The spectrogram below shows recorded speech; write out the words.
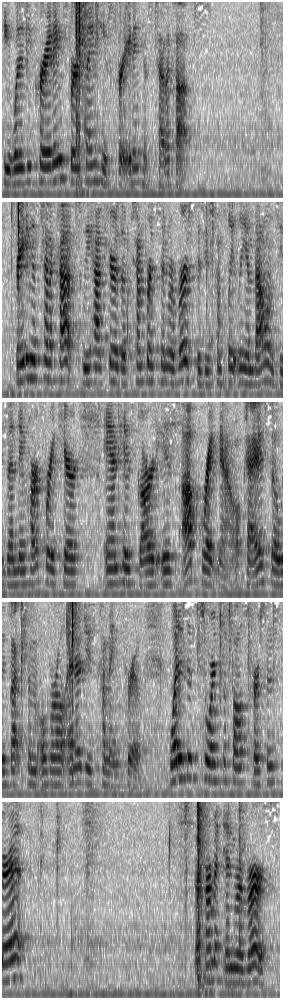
he, what is he creating? Spirit saying he's creating his Ten of Cups. Creating his Ten of Cups. We have here the Temperance in reverse because he's completely imbalanced. He's ending heartbreak here and his guard is up right now, okay? So we've got some overall energies coming through. What is this towards the false person spirit? The Hermit in reverse.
